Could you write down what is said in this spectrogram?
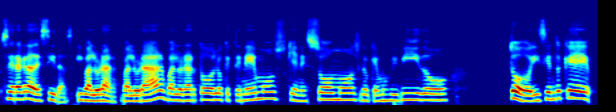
ser agradecidas y valorar, valorar, valorar todo lo que tenemos, quiénes somos, lo que hemos vivido, todo. Y siento que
